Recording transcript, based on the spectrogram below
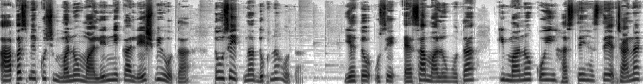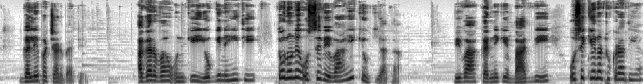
आपस में कुछ मनोमालिन्य का लेश भी होता तो उसे इतना दुख न होता। यह तो उसे ऐसा मालूम होता कि मानो कोई हँसते हँसते अचानक गले पर चढ़ बैठे। अगर वह उनकी योग्य नहीं थी तो उन्होंने उससे विवाह ही क्यों किया था? विवाह करने के बाद भी उसे क्यों न ठुकरा दिया?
